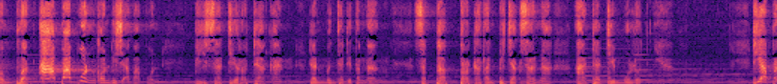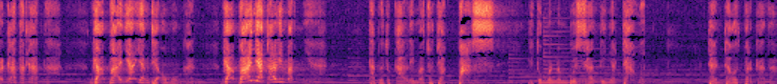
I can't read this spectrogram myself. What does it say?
membuat apa pun kondisi apa pun bisa diredakan dan menjadi tenang sebab perkataan bijaksana ada di mulutnya. Dia berkata-kata, gak banyak yang dia omongkan, gak banyak kalimatnya, tapi itu kalimat sudah pas, itu menembus hatinya Daud. Dan Daud berkata,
